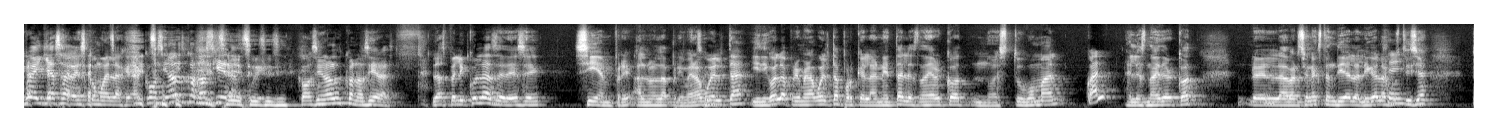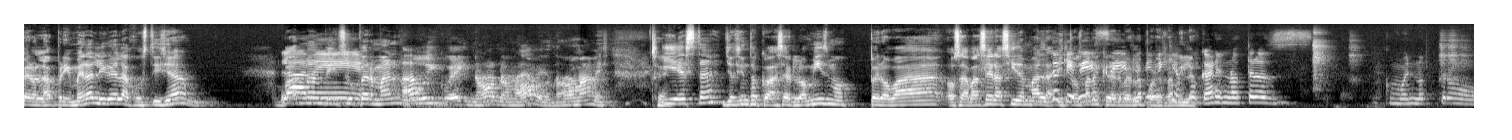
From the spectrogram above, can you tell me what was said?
güey, ya sabes cómo es la gente. Como si no los conocieras. Sí, sí, sí, sí. Como si no los conocieras. Las películas de DC siempre, al menos la primera Sí. vuelta, y digo la primera vuelta porque la neta el Snyder Cut no estuvo mal. ¿Cuál? El Snyder Cut, la versión extendida de la Liga de la Sí. Justicia, pero la primera Liga de la Justicia. Batman de- v Superman, Ah. uy, güey, no, no mames, no mames. Sí. Y esta, yo siento que va a ser lo mismo, pero va, o sea, va a ser así de mala Siento y que todos van a querer verla por tiene Ezra que Miller. enfocar en otros... Como en otro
